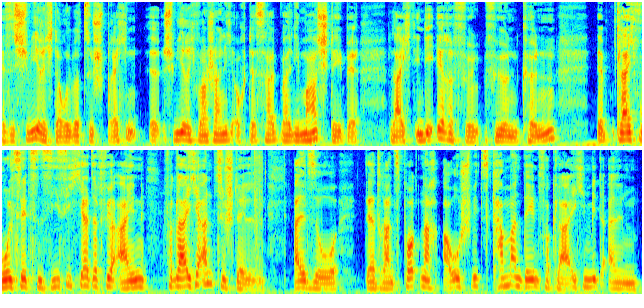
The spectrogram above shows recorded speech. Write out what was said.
Es ist schwierig, darüber zu sprechen, äh, schwierig wahrscheinlich auch deshalb, weil die Maßstäbe leicht in die Irre fü führen können. Äh, gleichwohl setzen Sie sich ja dafür ein, Vergleiche anzustellen. Also der Transport nach Auschwitz, kann man den vergleichen mit einem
